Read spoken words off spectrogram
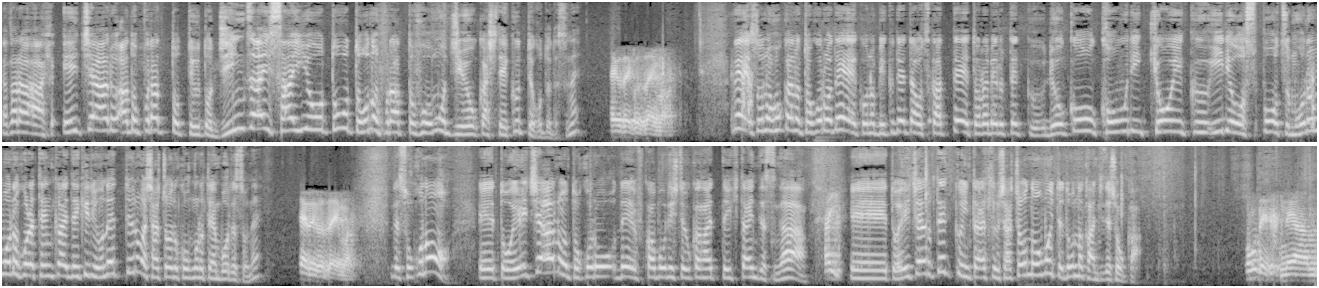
だから、HR アドプラットっていうと、人材採用等々のプラットフォームを需要化していくってことですね。さようでございます。で、その他のところで、このビッグデータを使って、トラベルテック、旅行、小売り、教育、医療、スポーツ、もろもろこれ展開できるよねっていうのが社長の今後の展望ですよね。でございます。で、そこの、えっ、と、HR のところで深掘りして伺っていきたいんですが、はいえっ、と、HR テックに対する社長の思いってどんな感じでしょうか？そうですね、あの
